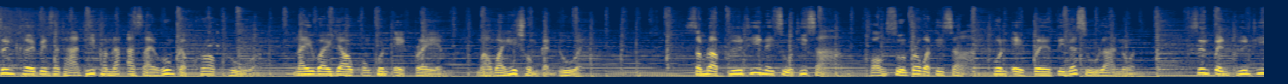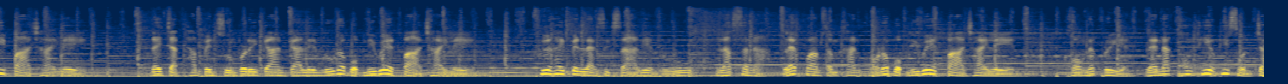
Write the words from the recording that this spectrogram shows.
ซึ่งเคยเป็นสถานที่พำนักอาศัยร่วมกับครอบครัว ในวัยเยาว์ของพลเอกเปรม มาไว้ให้ชมกันด้วย สำหรับพื้นที่ในส่วนที่ 3 ของศูนย์ประวัติศาสตร์พลเอกเปรมตินสูลานนท์ซึ่งเป็นพื้นที่ป่าชายเลน ได้จัดทำเป็นศูนย์บริการการเรียนรู้ระบบนิเวศป่าชายเลน เพื่อให้เป็นแหล่งศึกษาเรียนรู้ ลักษณะและความสำคัญของระบบนิเวศป่าชายเลน ของนักเรียนและนักท่องเที่ยวที่สนใจ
